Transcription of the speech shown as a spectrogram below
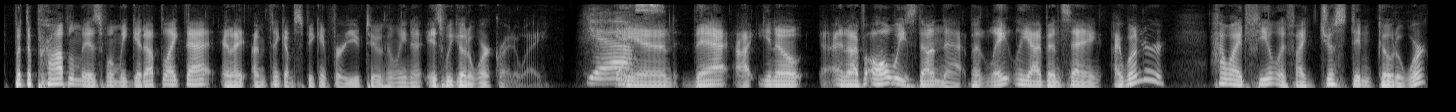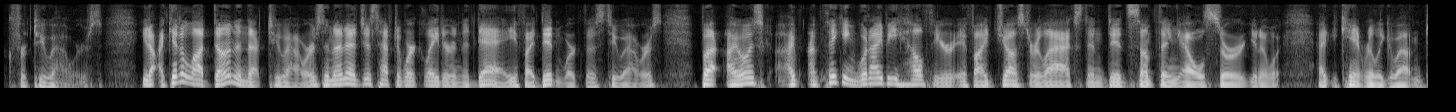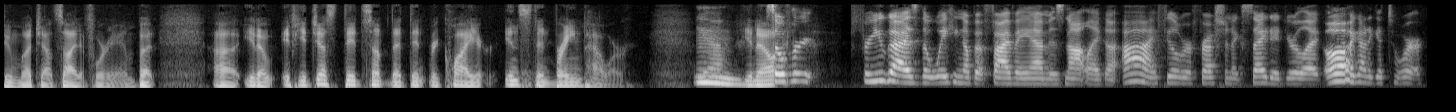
But the problem is when we get up like that, and I, I think I'm speaking for you too, Helena, is we go to work right away. Yeah. And that, I, you know, and I've always done that. But lately I've been saying, I wonder how I'd feel if I just didn't go to work for two hours. You know, I get a lot done in that two hours, and then I just have to work later in the day if I didn't work those two hours. But I always, I, I'm thinking, would I be healthier if I just relaxed and did something else? Or, you know, uh, you can't really go out and do much outside at 4 a.m. But, uh, you know, if you just did something that didn't require instant brain power, yeah. You know, So for for you guys, the waking up at 5 a.m. is not like a ah, I feel refreshed and excited. You're like, oh, I got to get to work.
